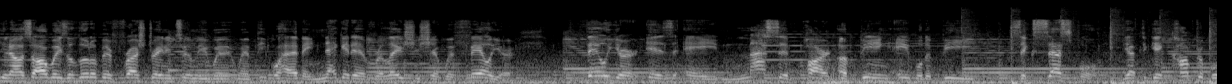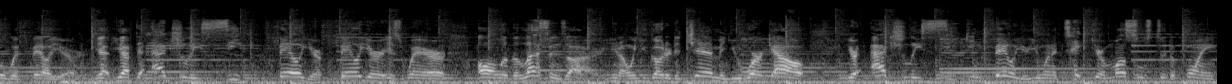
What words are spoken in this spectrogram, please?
you know, it's always a little bit frustrating to me when, when people have a negative relationship with failure. Failure is a massive part of being able to be successful. You have to get comfortable with failure. You have, you have to actually seek failure. Failure is where all of the lessons are. You know, when you go to the gym and you work out, you're actually seeking failure. You want to take your muscles to the point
